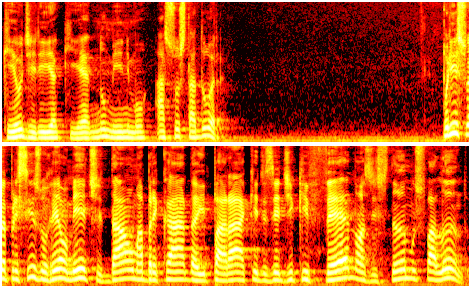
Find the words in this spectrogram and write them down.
que eu diria que é, no mínimo, assustadora. Por isso é preciso realmente dar uma brecada e parar aqui e dizer de que fé nós estamos falando.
